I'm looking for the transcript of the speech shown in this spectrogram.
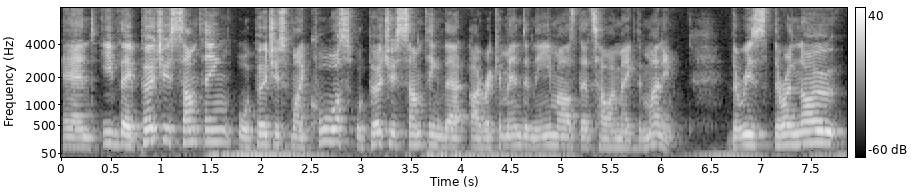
And if they purchase something or purchase my course or purchase something that I recommend in the emails, that's how I make the money. There is there are no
